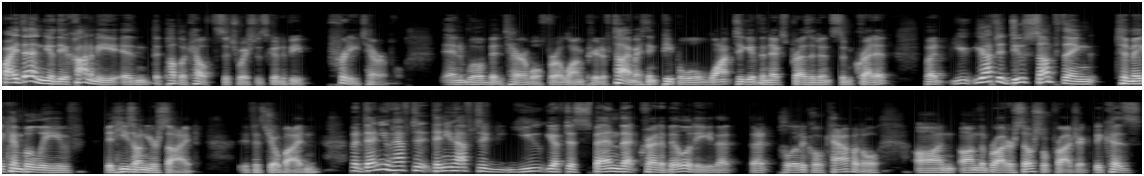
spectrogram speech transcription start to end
By then, you know, the economy and the public health situation is going to be pretty terrible and will have been terrible for a long period of time. I think people will want to give the next president some credit, but you, you have to do something to make him believe that he's on your side if it's Joe Biden. But then you have to then you have to you you have to spend that credibility, that that political capital on on the broader social project because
